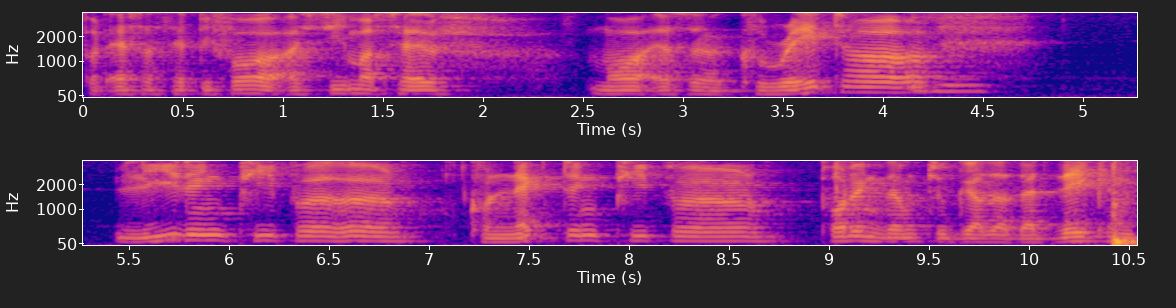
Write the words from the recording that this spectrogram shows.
But as I said before, I see myself more as a curator, leading people, connecting people, putting them together that they can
